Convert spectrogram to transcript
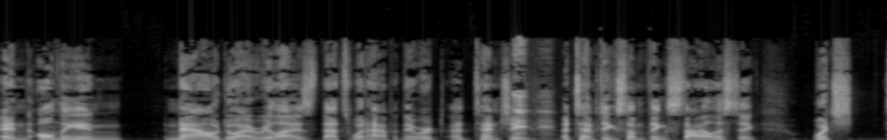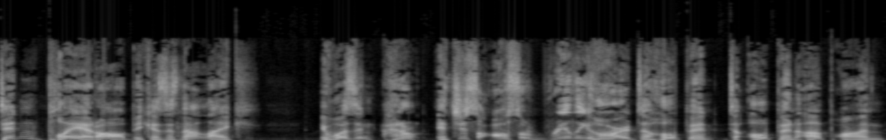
and only in now do I realize that's what happened. They were attempting attempting something stylistic, which didn't play at all because it's not like it wasn't. I don't. It's just also really hard to open to open up on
